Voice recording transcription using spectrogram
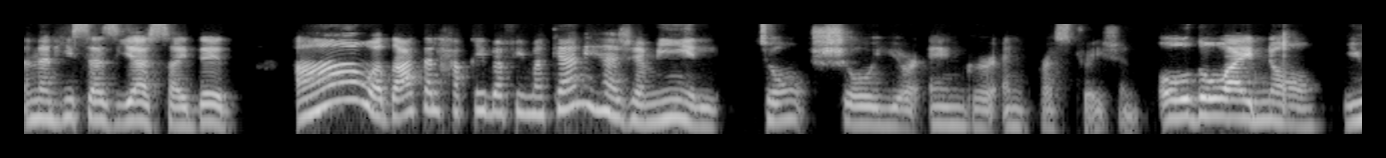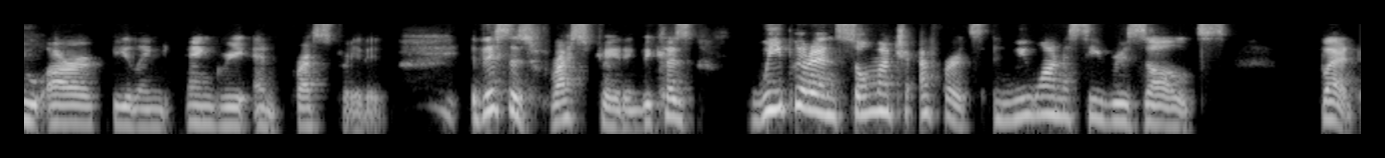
And then he says, yes, I did. Ah, وضعت الحقيبة في مكانها جميل. Don't show your anger and frustration. Although I know you are feeling angry and frustrated. This is frustrating because we put in so much efforts and we want to see results. But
